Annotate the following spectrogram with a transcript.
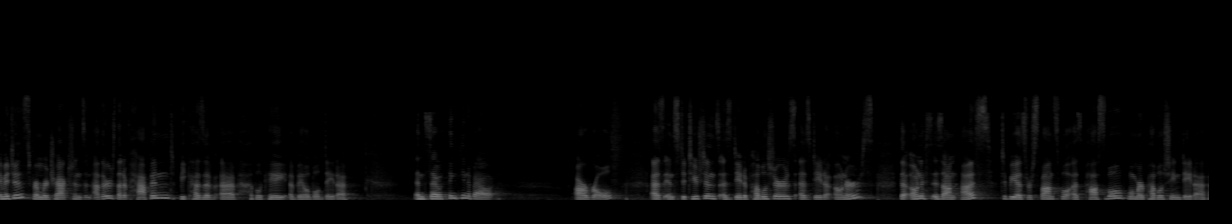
images from retractions and others that have happened because of uh, publicly available data. And so thinking about our role as institutions, as data publishers, as data owners, the onus is on us to be as responsible as possible when we're publishing data.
